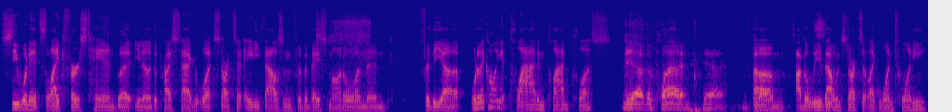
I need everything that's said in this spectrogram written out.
see what it's like firsthand, but you know, the price tag what starts at eighty thousand for the base model, and then for the uh, what are they calling it? Plaid and Plaid Plus. Yeah, the Plaid. Yeah. Um, I believe that one starts at like 120.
